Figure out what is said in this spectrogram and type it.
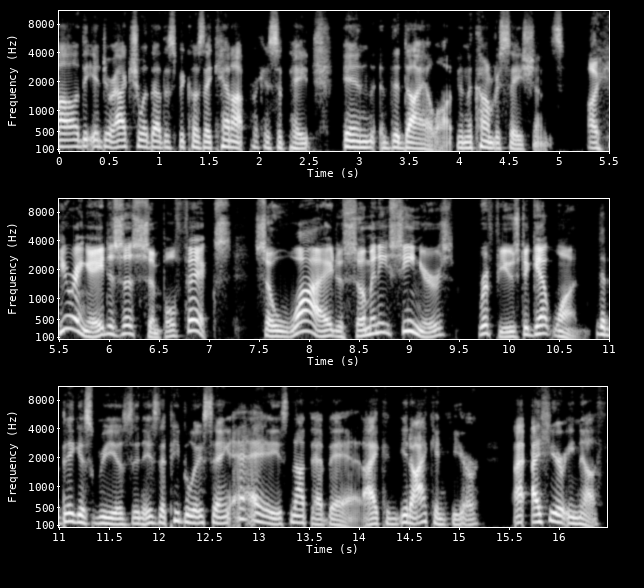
uh, the interaction with others because they cannot participate in the dialogue, in the conversations. A hearing aid is a simple fix. So, why do so many seniors refuse to get one? The biggest reason is that people are saying, hey, it's not that bad. I can, you know, I can hear. I, I hear enough.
